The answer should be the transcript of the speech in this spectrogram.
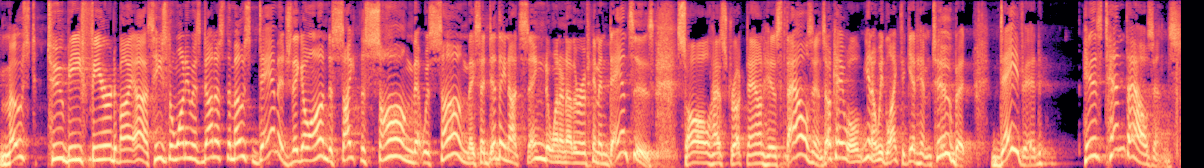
most to be feared by us. He's the one who has done us the most damage. They go on to cite the song that was sung. They said, did they not sing to one another of him in dances? Saul has struck down his thousands. Okay, well, you know, we'd like to get him too, but David, his ten thousands.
